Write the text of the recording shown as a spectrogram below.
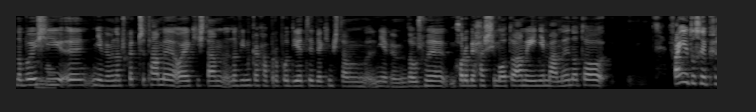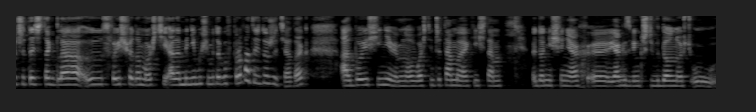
No bo jeśli, no. Y, nie wiem, na przykład czytamy o jakichś tam nowinkach a propos diety w jakimś tam, nie wiem, załóżmy chorobie Hashimoto, a my jej nie mamy, no to fajnie to sobie przeczytać tak dla y, swojej świadomości, ale my nie musimy tego wprowadzać do życia, tak? Albo jeśli, nie wiem, no właśnie czytamy o jakichś tam doniesieniach, y, jak zwiększyć wydolność u,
